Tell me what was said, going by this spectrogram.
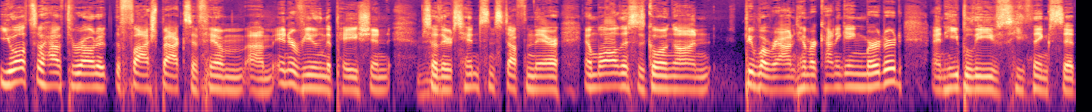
you also have throughout it the flashbacks of him um, interviewing the patient. Mm-hmm. So there's hints and stuff in there. And while this is going on, people around him are kind of getting murdered, and he believes he thinks that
